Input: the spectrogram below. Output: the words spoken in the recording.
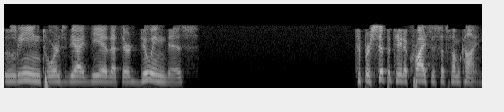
lean towards the idea that they're doing this to precipitate a crisis of some kind.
